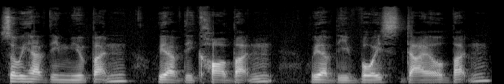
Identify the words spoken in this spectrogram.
So we have the mute button we have the call button we have the voice dial button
